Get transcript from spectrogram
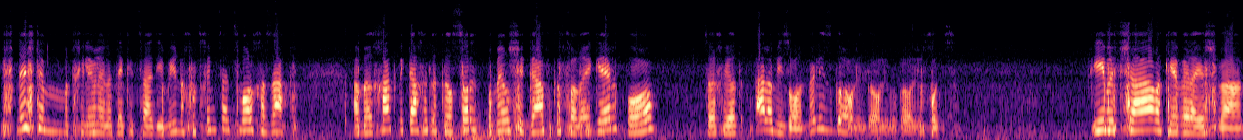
לפני שאתם מתחילים לנתק את צד ימין, אנחנו צריכים צד שמאל חזק. המרחק מתחת לקרסול אומר שגב כף הרגל פה צריך להיות על המזרון. ולסגור, לסגור, לסגור, ללחוץ. אם אפשר, עקב אל הישבן.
